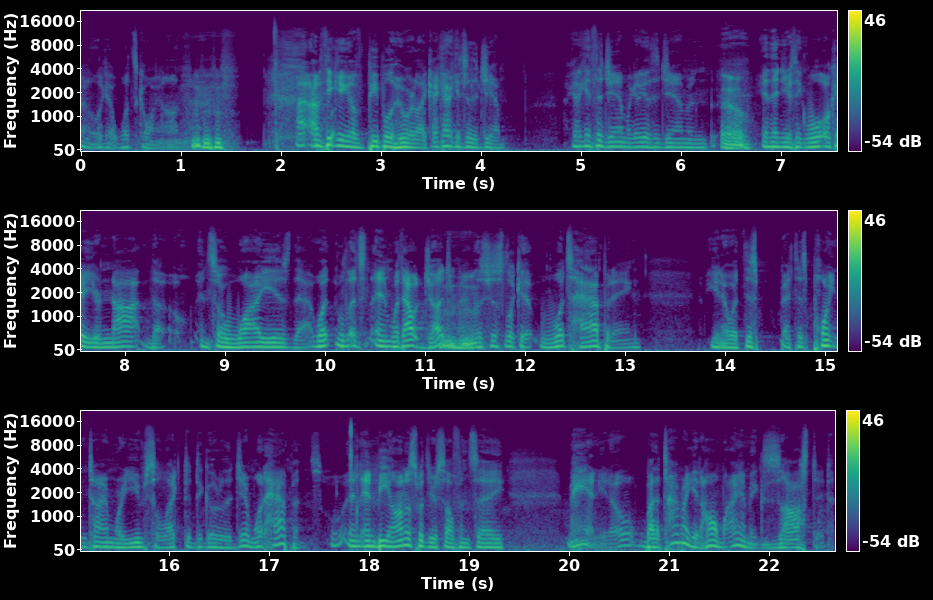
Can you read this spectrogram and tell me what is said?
kind of look at what's going on. I, I'm thinking of people who are like, I gotta get to the gym. I gotta get to the gym. I gotta get to the gym, and oh, and then you think, well, okay, you're not though, and so why is that? What? Let's and without judgment, Mhm. let's just look at what's happening. You know, at this at this point in time where you've selected to go to the gym, what happens? And and be honest with yourself and say, man, you know, by the time I get home, I am exhausted.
